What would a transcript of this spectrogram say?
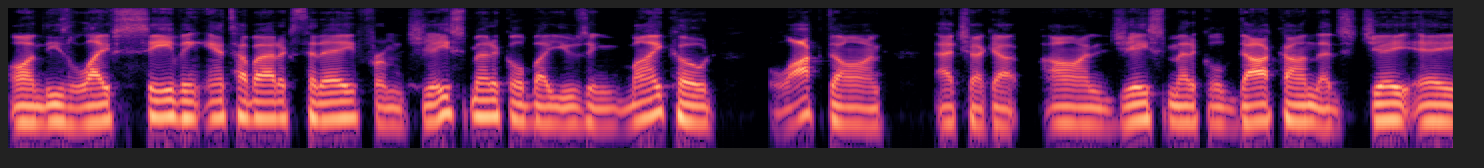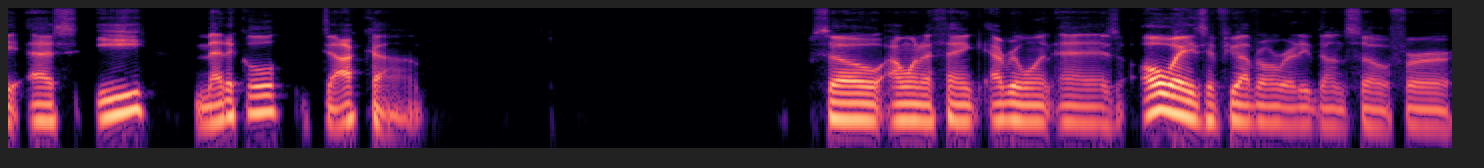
on these life-saving antibiotics today from Jase Medical by using my code locked on at checkout on jasemedical.com. That's J A S E medical.com. So I want to thank everyone, as always, if you haven't already done so, for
